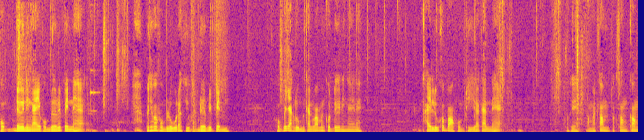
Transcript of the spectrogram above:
ผมเดินยังไง ผมเดินไม่เป็นนะฮะ ไม่ใช่ว่าผมรู้นะคือผมเดินไม่เป็น ผมก็อยากรู้เหมือนกันว่ามันกดเดินยังไงนะ ใครรู้ก็บอกผมทีแล้วกันนะฮะ โอเค เอามาซ่อมสักสองกล่อง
